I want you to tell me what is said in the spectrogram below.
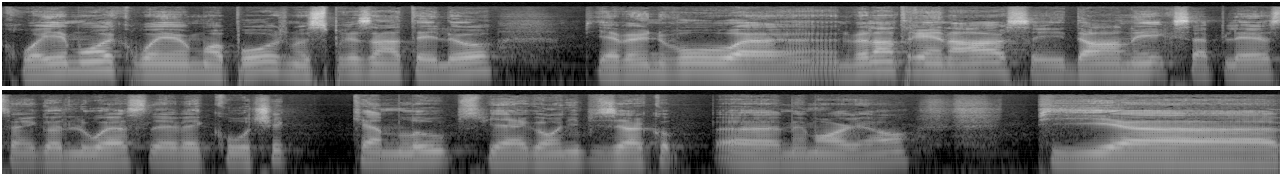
Croyez-moi, croyez-moi pas, je me suis présenté là. Puis il y avait un nouveau, euh, nouvel entraîneur, c'est Donny qui s'appelait, c'est un gars de l'Ouest, avec coaché Cam Loops, puis il a gagné plusieurs coupes euh, Memorial. Puis euh,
